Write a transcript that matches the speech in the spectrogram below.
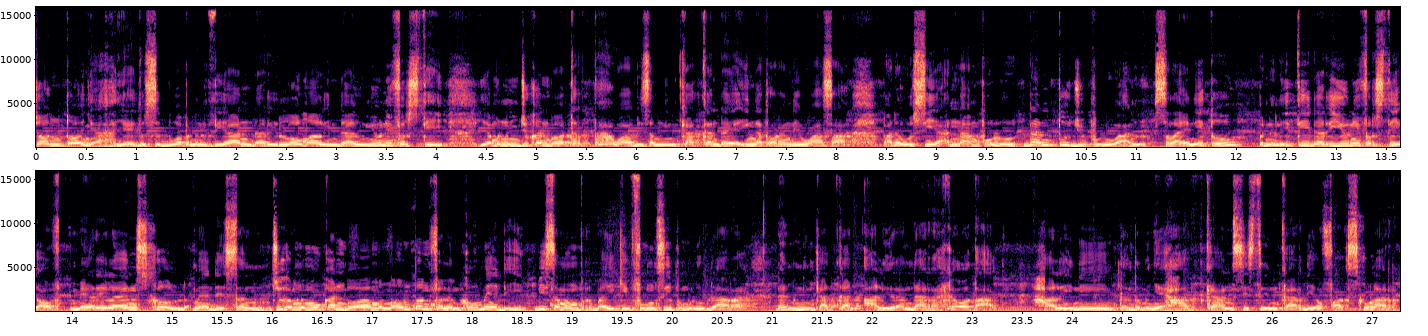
Contohnya yaitu sebuah penelitian dari Loma Linda University yang menunjukkan bahwa tertawa bisa meningkatkan daya ingat orang dewasa pada usia 60 dan 70-an. Selain itu, peneliti dari University of Maryland School of Medicine juga menemukan bahwa menonton film komedi bisa memperbaiki fungsi pembuluh darah dan meningkatkan aliran darah ke otak. Hal ini tentu menyehatkan sistem kardiovaskular,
